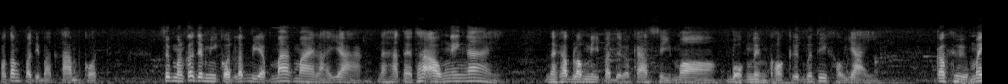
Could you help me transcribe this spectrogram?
ก็ต้องปฏิบัติตามกฎ ซึ่งมันก็จะมีกฎระเบียบมากมายหลายอย่างนะฮะแต่ถ้าเอาง่ายๆนะครับเรามีปฏิบัติการสีมบวกหนึ่งขอคืนพื้นที่เขาใหญ่ ก็คือไม่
